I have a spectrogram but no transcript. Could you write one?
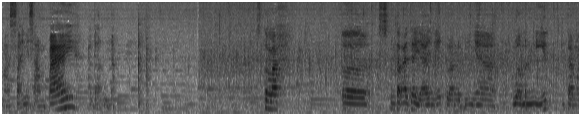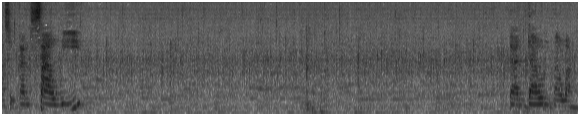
masak ini sampai agak lunak. Setelah uh, sebentar aja ya ini kurang lebihnya 2 menit kita masukkan sawi. Dan daun bawang.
